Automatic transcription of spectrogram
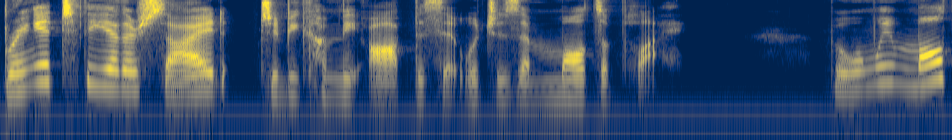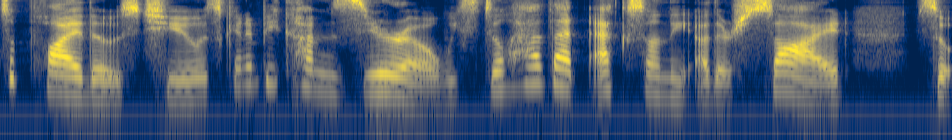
Bring it to the other side to become the opposite, which is a multiply. But when we multiply those two, it's going to become 0. We still have that x on the other side, so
